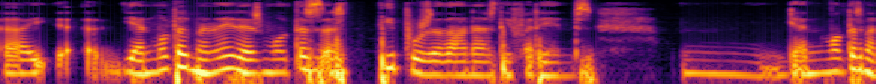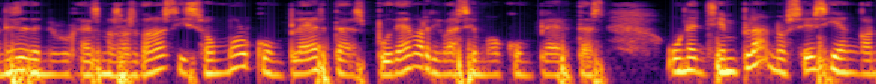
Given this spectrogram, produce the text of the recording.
Uh, hi, ha moltes maneres, molts tipus de dones diferents. Mm, hi ha moltes maneres de tenir orgasmes. Les dones hi són molt complertes, podem arribar a ser molt complertes. Un exemple, no sé si hi ha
